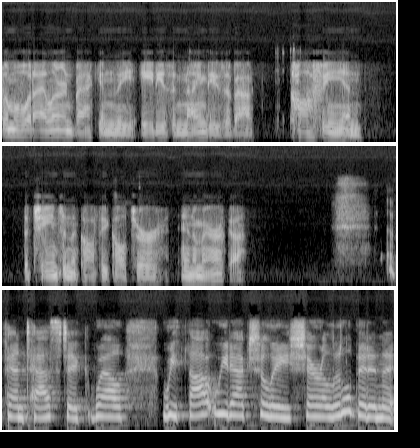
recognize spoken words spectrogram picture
some of what I learned back in the 80s and 90s about coffee and the change in the coffee culture in America. Fantastic. Well, we thought we'd actually share a little bit in the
